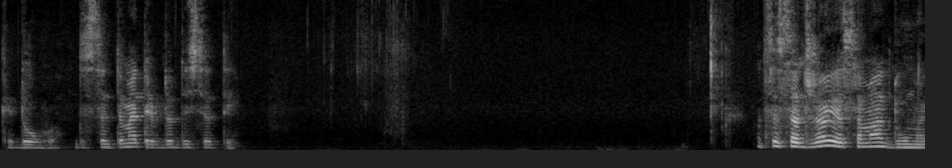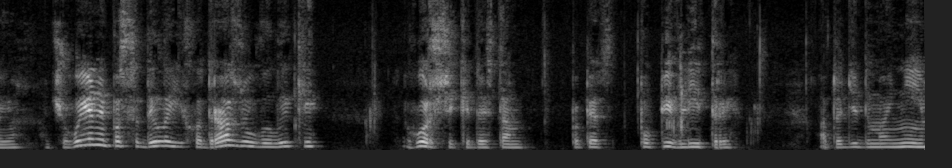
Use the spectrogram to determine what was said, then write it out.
Яке довго, десь сантиметрів до 10. Оце саджаю, я сама думаю. А чого я не посадила їх одразу у великі горщики, десь там по, 5, по пів літри. А тоді думаю, ні.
